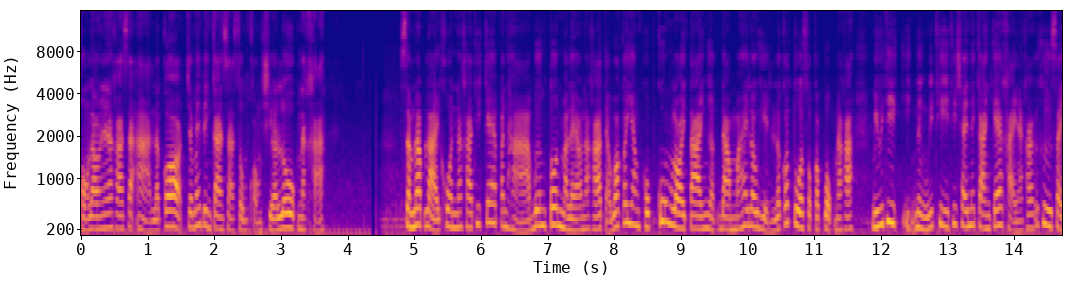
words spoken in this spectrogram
ของเราเนี่ยนะคะ สะอาดแล้วก็จะไม่เป็นการสะสมของเชื้อโรคนะคะ สำหรับหลายคนนะคะที่แก้ปัญหาเบื้องต้นมาแล้วนะคะ แต่ว่าก็ยังพบกุ้งลอยตายเหงือกดำมาให้เราเห็น แล้วก็ตัวสกปรกนะคะ มีวิธีอีกหนึ่งวิธีที่ใช้ในการแก้ไขนะคะ ก็คือใส่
